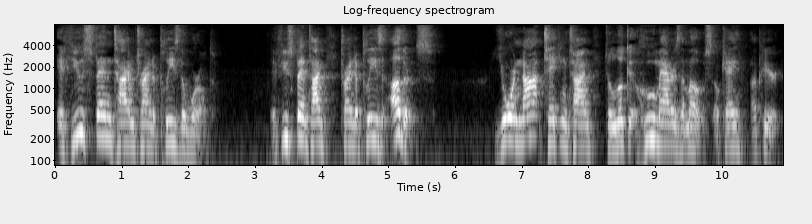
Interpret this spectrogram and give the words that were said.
If you spend time trying to please the world, if you spend time trying to please others, you're not taking time to look at who matters the most, okay? Up here.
